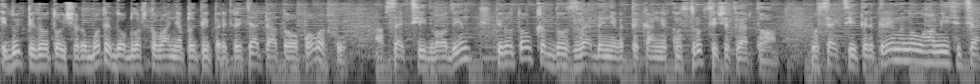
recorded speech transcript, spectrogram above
йдуть підготовчі роботи до облаштування плити перекриття 5-го поверху, а в секції 2.1 підготовка до зведення вертикальних конструкцій 4-го. У секції 3.3 минулого місяця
